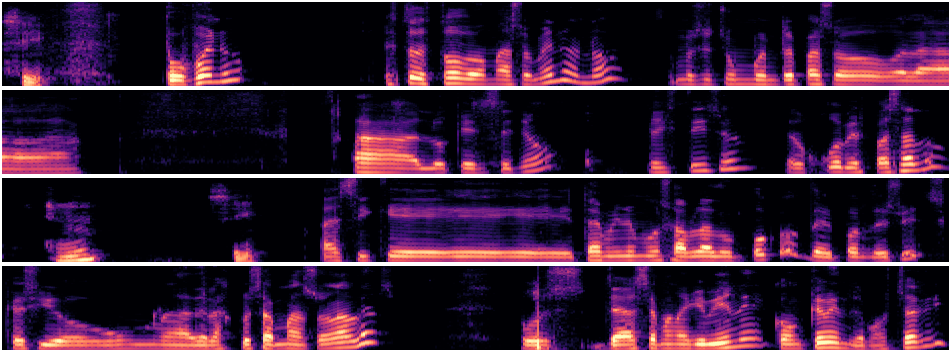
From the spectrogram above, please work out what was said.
Sí, Pues bueno, esto es todo más o menos, ¿no? Hemos hecho un buen repaso a la a lo que enseñó PlayStation el jueves pasado. ¿Mm? sí. Así que también hemos hablado un poco del port de Switch, que ha sido una de las cosas más sonadas. Pues ya la semana que viene, ¿con qué vendremos, Chagui?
